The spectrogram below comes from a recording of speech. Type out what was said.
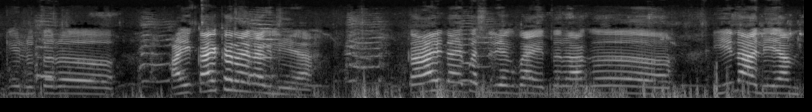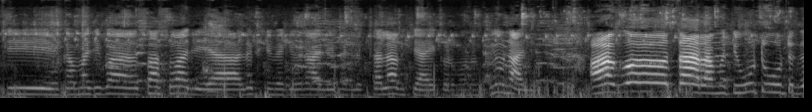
गेलो तर आई काय करायला लागली या? काय नाही बसली एक बाई तर अगं ना आली आमची. का माझी बा सासू आली या लक्ष्मी घेऊन आली. म्हणलं चला आमची आईकडं म्हणून घेऊन आली. अगं तारा मग ती उठ उठ ग.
